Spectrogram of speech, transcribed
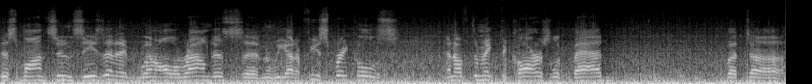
this monsoon season. It went all around us and we got a few sprinkles, enough to make the cars look bad. But uh,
